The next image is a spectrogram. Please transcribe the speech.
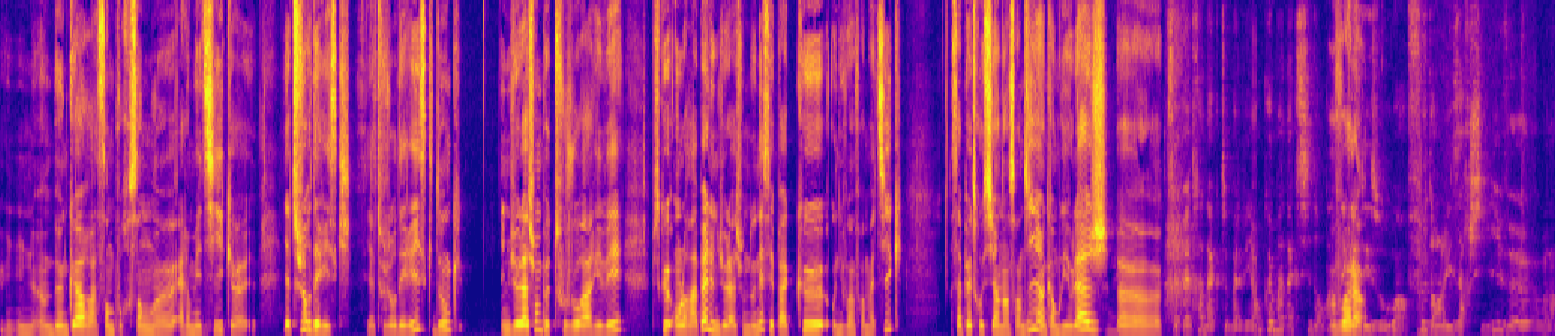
un bunker à 100% hermétique, il y a toujours des risques. Il y a toujours des risques, donc une violation peut toujours arriver Puisque, on le rappelle, une violation de données, c'est pas que au niveau informatique, ça peut être aussi un incendie, un cambriolage. Euh, ça peut être un acte malveillant comme un accident, un voilà. des eaux, un feu dans les archives, euh, voilà.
